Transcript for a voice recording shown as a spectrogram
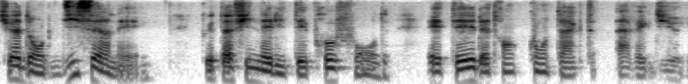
Tu as donc discerné que ta finalité profonde était d'être en contact avec Dieu.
